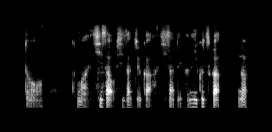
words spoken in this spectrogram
と、まあ、示唆を、示唆というか、示唆というかね、いくつかの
